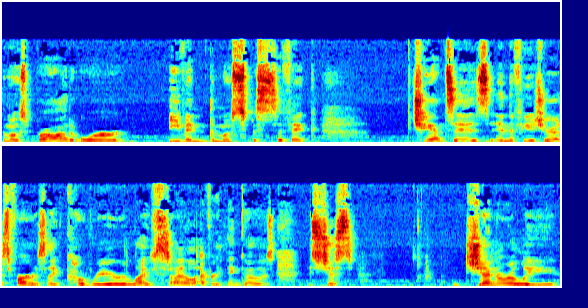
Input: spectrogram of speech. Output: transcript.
the most broad or even the most specific chances in the future as far as like career, lifestyle, everything goes. It's just generally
